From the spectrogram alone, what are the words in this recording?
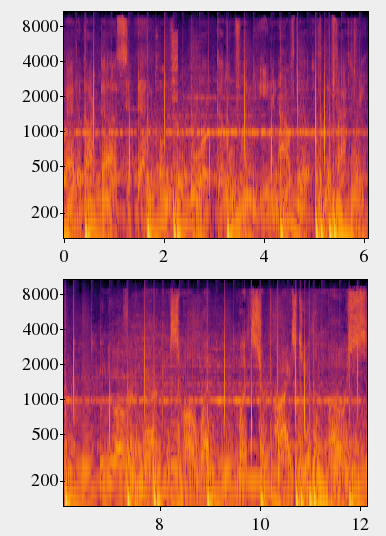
where the guard uh, sit there and control the worker movement in and out of the of the factory. When you were over in American Samoa, what what surprised you the most?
